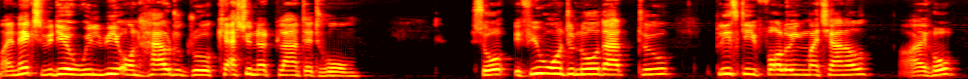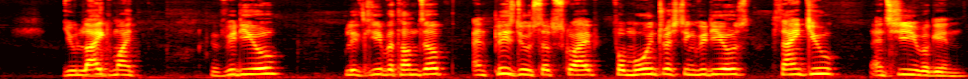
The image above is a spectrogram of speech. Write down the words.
my next video will be on how to grow cashew nut plant at home. So if you want to know that too, please keep following my channel. I hope you liked my video. Please give a thumbs up and please do subscribe for more interesting videos. Thank you and see you again.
